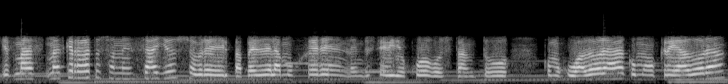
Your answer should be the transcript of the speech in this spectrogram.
Es más, más que relatos, son ensayos sobre el papel de la mujer en la industria de videojuegos, tanto como jugadora, como creadora,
